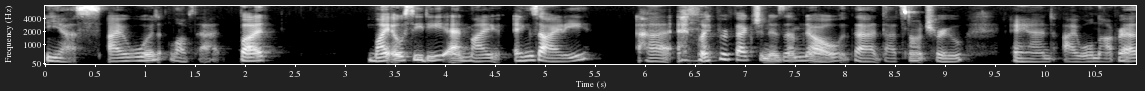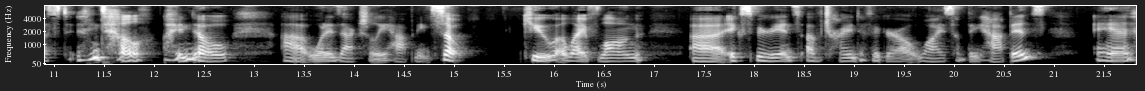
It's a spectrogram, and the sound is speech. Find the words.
yes, I would love that. But my OCD and my anxiety uh, and my perfectionism know that that's not true. And I will not rest until I know uh, what is actually happening. So, cue a lifelong uh, experience of trying to figure out why something happens. And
